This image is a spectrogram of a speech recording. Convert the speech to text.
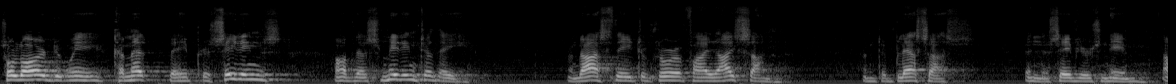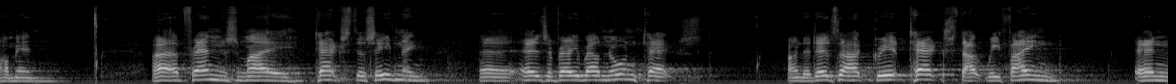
So, Lord, we commit the proceedings of this meeting to Thee and ask Thee to glorify Thy Son and to bless us in the Saviour's name. Amen. Uh, friends, my text this evening uh, is a very well known text. And it is that great text that we find in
